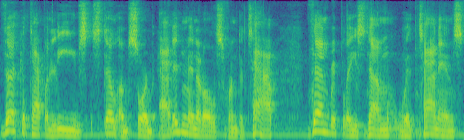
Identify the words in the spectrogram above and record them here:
the catappa leaves still absorb added minerals from the tap, then replace them with tannins,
